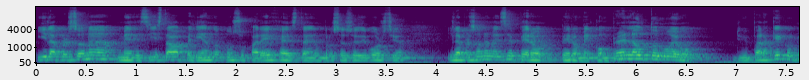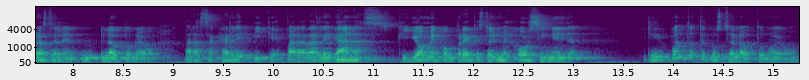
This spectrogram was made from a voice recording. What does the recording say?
y la persona me decía, estaba peleando con su pareja, está en proceso de divorcio, y la persona me dice, pero, pero me compré el auto nuevo. ¿Y para qué compraste el, auto nuevo? Para sacarle pique, para darle ganas, que yo me compré, que estoy mejor sin ella. Y le digo, ¿cuánto te costó el auto nuevo?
